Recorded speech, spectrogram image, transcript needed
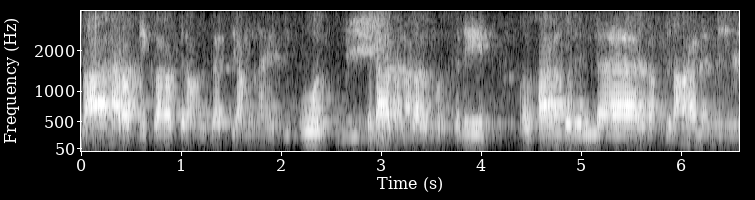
سبحان ربك رب العزة عما يصفون سلام على المرسلين والحمد لله رب العالمين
